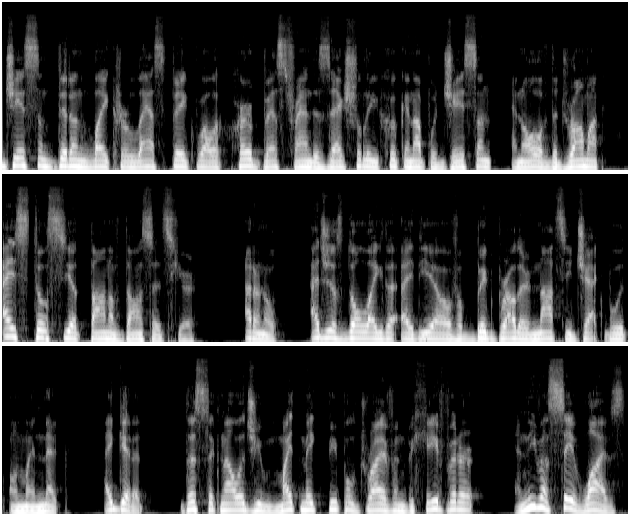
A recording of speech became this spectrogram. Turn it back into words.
Jason didn't like her last pic while her best friend is actually hooking up with Jason and all of the drama, I still see a ton of downsides here. I don't know. I just don't like the idea of a big brother Nazi jackboot on my neck. I get it. This technology might make people drive and behave better and even save lives,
